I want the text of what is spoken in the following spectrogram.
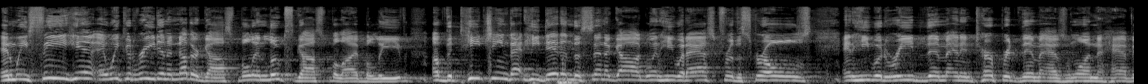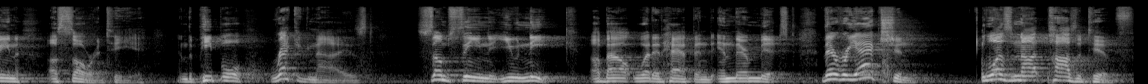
And we see him, and we could read in another gospel, in Luke's gospel, I believe, of the teaching that he did in the synagogue when he would ask for the scrolls and he would read them and interpret them as one having authority. And the people recognized something unique about what had happened in their midst. Their reaction was not positive.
